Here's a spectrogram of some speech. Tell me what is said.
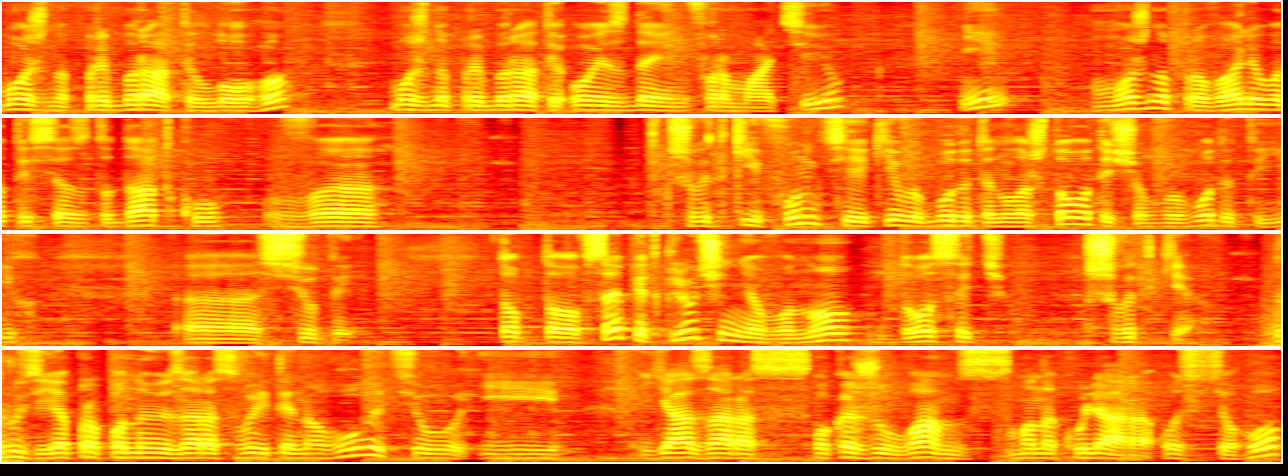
можна прибирати лого, можна прибирати OSD інформацію, і можна провалюватися з додатку в швидкі функції, які ви будете налаштовувати, щоб виводити їх е, сюди. Тобто, все підключення воно досить швидке. Друзі, я пропоную зараз вийти на вулицю, і я зараз покажу вам з монокуляра ось цього,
